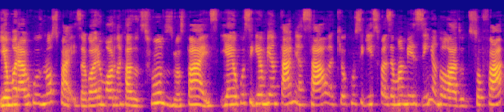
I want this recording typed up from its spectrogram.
E eu morava com os meus pais. Agora eu moro na casa dos fundos dos meus pais. E aí eu consegui ambientar minha sala, que eu conseguisse fazer uma mesinha do lado do sofá,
